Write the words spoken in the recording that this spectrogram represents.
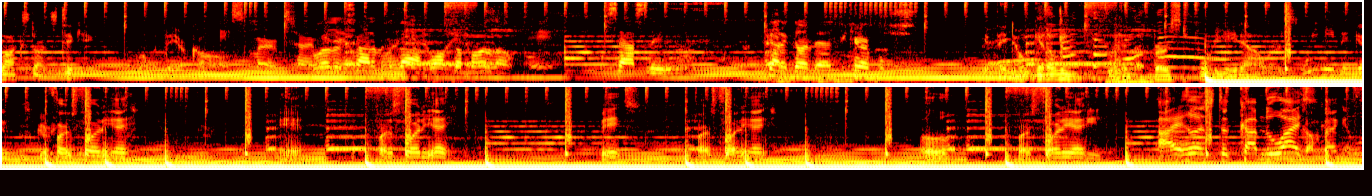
clock starts ticking the moment they are called. Whoever shot him in the back walked up on him, assassinated him. Got a gun, man. Be careful. If they don't get a lead within the first 48 hours, We need to get this girl. First 48. Yeah. First 48. Bitch. First 48. Oh. First 48. I hushed to cop new ice. Come back in 48. Yeah.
